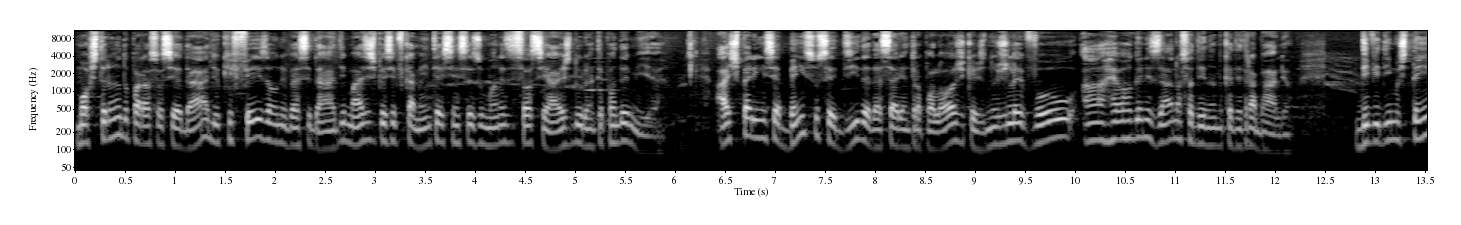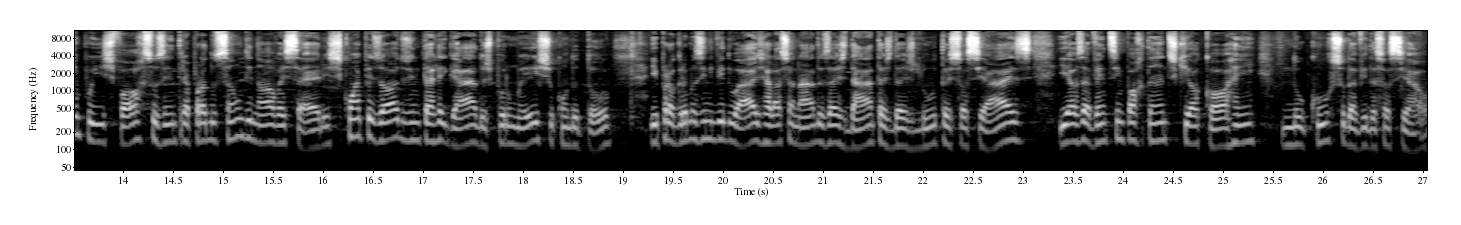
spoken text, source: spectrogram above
mostrando para a sociedade o que fez a universidade, mais especificamente as ciências humanas e sociais, durante a pandemia. A experiência bem-sucedida da série Antropológicas nos levou a reorganizar nossa dinâmica de trabalho. Dividimos tempo e esforços entre a produção de novas séries, com episódios interligados por um eixo condutor e programas individuais relacionados às datas das lutas sociais e aos eventos importantes que ocorrem no curso da vida social.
